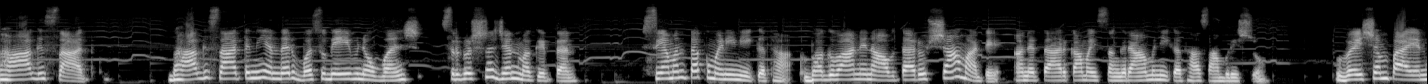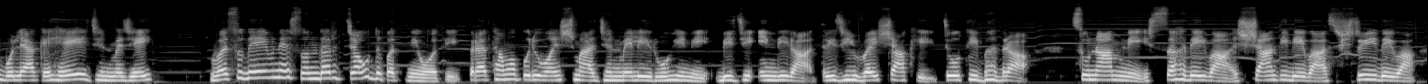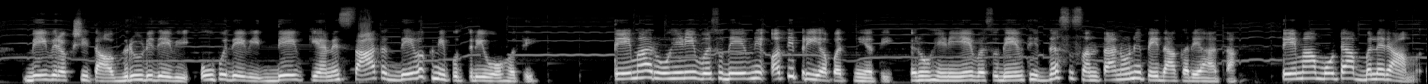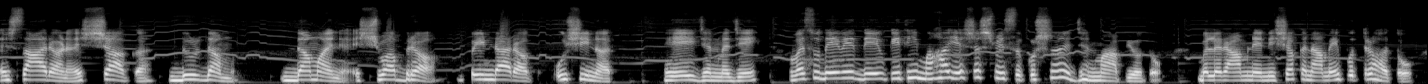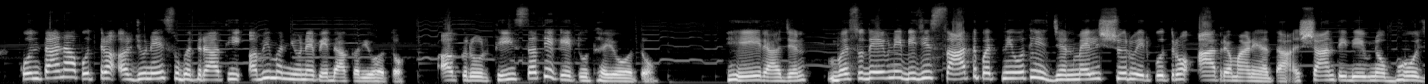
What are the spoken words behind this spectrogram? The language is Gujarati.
ભાગ સાત. ભાગ સાતની અંદર વસુદેવનો વંશ શ્રી કૃષ્ણ જન્મ કીર્તન. સ્યમંતક મણીની કથા. ભગવાનના અવતારો શા માટે? અને તારકામય સંગ્રામની કથા સાંભળીશું. વૈશંપાયન બોલ્યા કે, હે જન્મજય, વસુદેવને સુંદર ચૌદ પત્નીઓ હતી. પ્રથમ પુરુવંશમાં જન્મેલી રોહિણી, બીજી ઇન્દિરા, ત્રીજી વૈશાખી, ચોથી ભદ્રા, સુનામની સહદેવા, શાંતિદેવા, શ્રીદેવા દેવરક્ષિતા વૃડદેવી, ઉપદેવી, દેવકી અને સાત દેવકની પુત્રીઓ હતી. તેમાં રોહિણી વસુદેવની અતિ પ્રિય પત્ની હતી. રોહિણીએ વસુદેવથી દસ સંતાનોને પેદા કર્યા હતા. તેમાં મોટા બલરામ, સારણ, શક, દુર્દમ, દમન, શ્વભ્ર, પિંડારક, ઉશિનર. હે જન્મજે, વસુદેવે દેવકીથી મહાયશસ્વી શ્રી કૃષ્ણને જન્મ આપ્યો હતો. બલરામને નિશક નામે પુત્ર હતો. કુંતાના પુત્ર અર્જુને સુભદ્રાથી અભિમન્યુને પેદા કર્યો હતો. અક્રૂરથી સત્યકેતુ થયો હતો. હે રાજન, વસુદેવની બીજી સાત પત્નીઓથી જન્મેલ શુરવીર પુત્રો આ પ્રમાણે હતા. શાંતિદેવનો ભોજ,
